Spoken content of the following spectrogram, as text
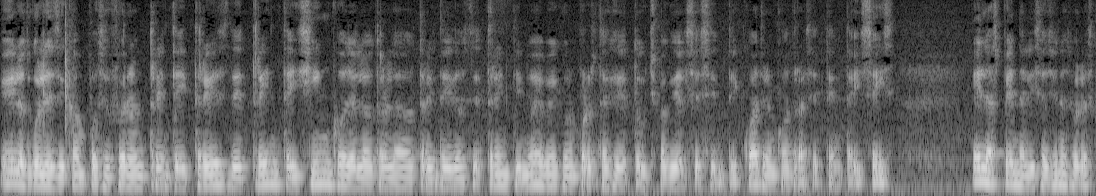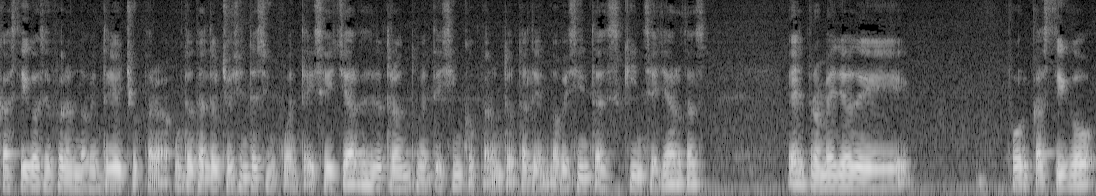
Y los goles de campo se fueron 33 de 35, del otro lado 32 de 39, con un porcentaje de touchback del 64 en contra de 76. En las penalizaciones por los castigos se fueron 98 para un total de 856 yardas, del otro lado 95 para un total de 915 yardas. El promedio de por castigo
